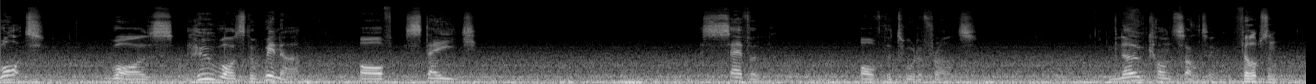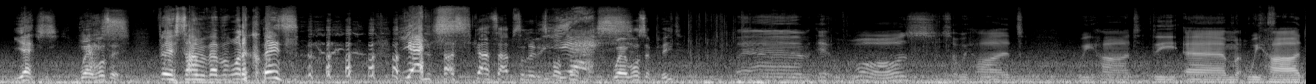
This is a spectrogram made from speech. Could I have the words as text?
What was who was the winner of stage seven of the Tour de France? No consulting. Philipsen. Yes. Where was it? First time I've ever won a quiz. That's, yes. that's absolutely spot on. Yes! Where was it, Pete? Um, it was. So we had, we had the, um, we had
